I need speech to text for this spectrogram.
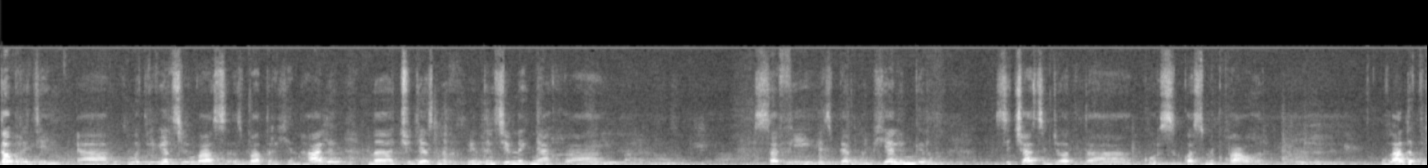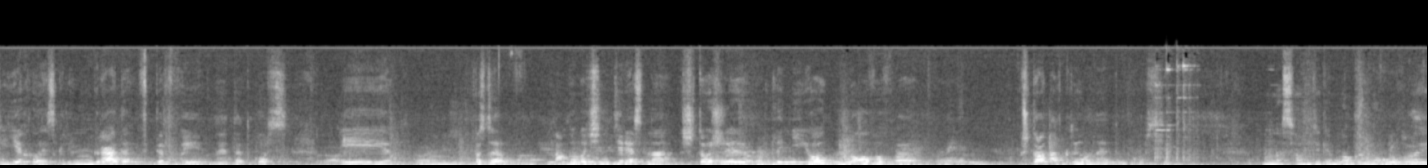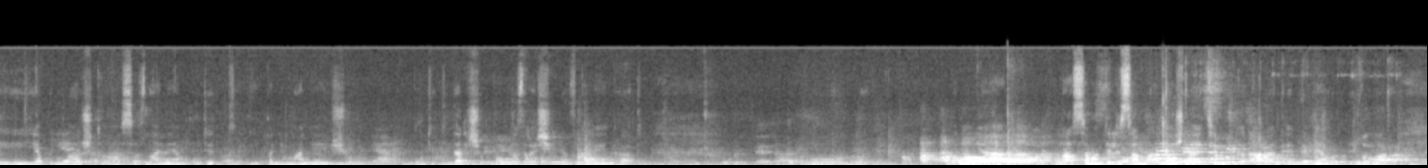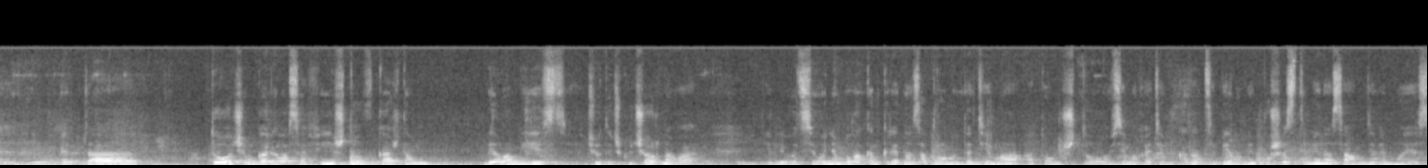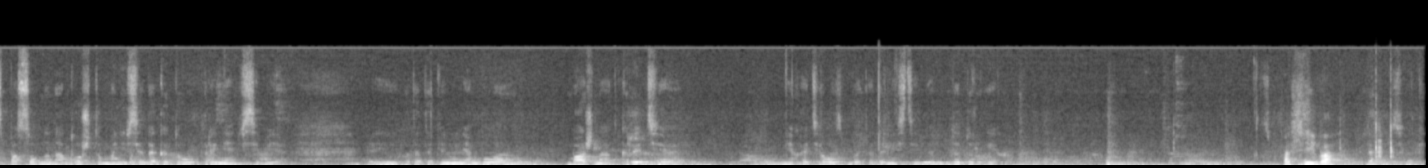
Добрый день. Э, Мы приветствуем вас с Батры Хинхали на чудесных интенсивных днях э, Софии и с Бертом Хеллингером. Сейчас идет э, курс Cosmic Power. Влада приехала из Калининграда впервые на этот курс. И просто нам было очень интересно, что же для нее нового, что она открыла на этом курсе. Ну, на самом деле много нового, и я понимаю, что осознание будет и понимание еще будет и дальше по возвращению в Калининград. Э, Для меня, на самом деле самая важная тема, которая для меня была, это то, о чем говорила София, что в каждом белом есть чуточку черного. Или вот сегодня была конкретно затронута тема о том, что все мы хотим казаться белыми, пушистыми, на самом деле мы способны на то, что мы не всегда готовы принять в себе. И вот это для меня было важное открытие. Мне хотелось бы это донести до, до других. Спасибо. Да.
